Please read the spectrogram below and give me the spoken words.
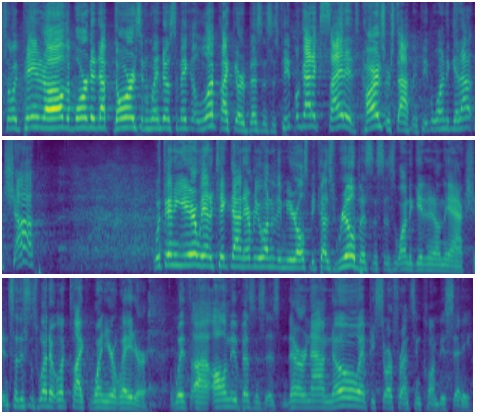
So we painted all the boarded up doors and windows to make it look like there were businesses. People got excited. Cars were stopping. People wanted to get out and shop. Within a year, we had to take down every one of the murals because real businesses wanted to get in on the action. So this is what it looked like one year later with uh, all new businesses. There are now no empty storefronts in Columbia City.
